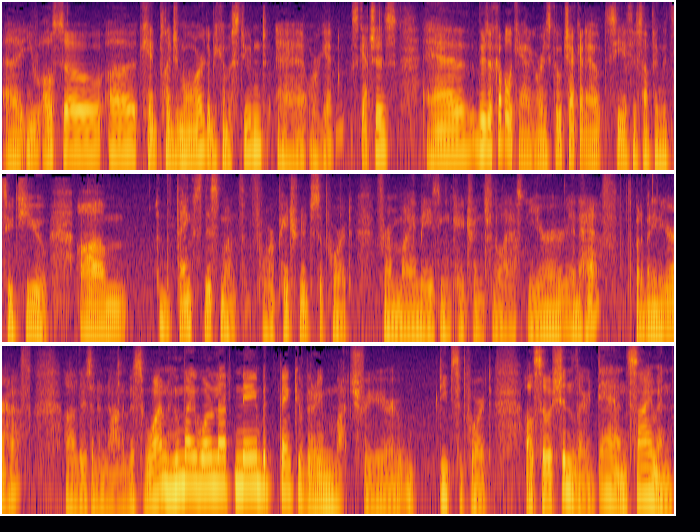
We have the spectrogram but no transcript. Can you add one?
Uh, you also uh, can pledge more to become a student uh, or get sketches. And there's a couple of categories. Go check it out, see if there's something that suits you. Um, thanks this month for patronage support from my amazing patrons for the last year and a half. It's about a year and a half. Uh, there's an anonymous one whom I will not name, but thank you very much for your deep support. Also, Schindler, Dan, Simon,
